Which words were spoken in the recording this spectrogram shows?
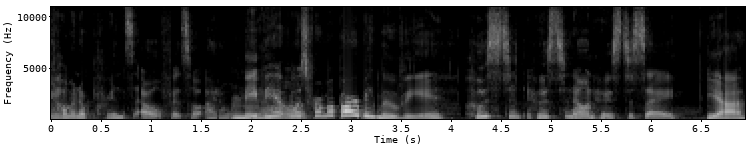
did come in a prince outfit, so I don't. Know. Maybe it was from a Barbie movie. Who's to who's to know and who's to say? Yeah.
